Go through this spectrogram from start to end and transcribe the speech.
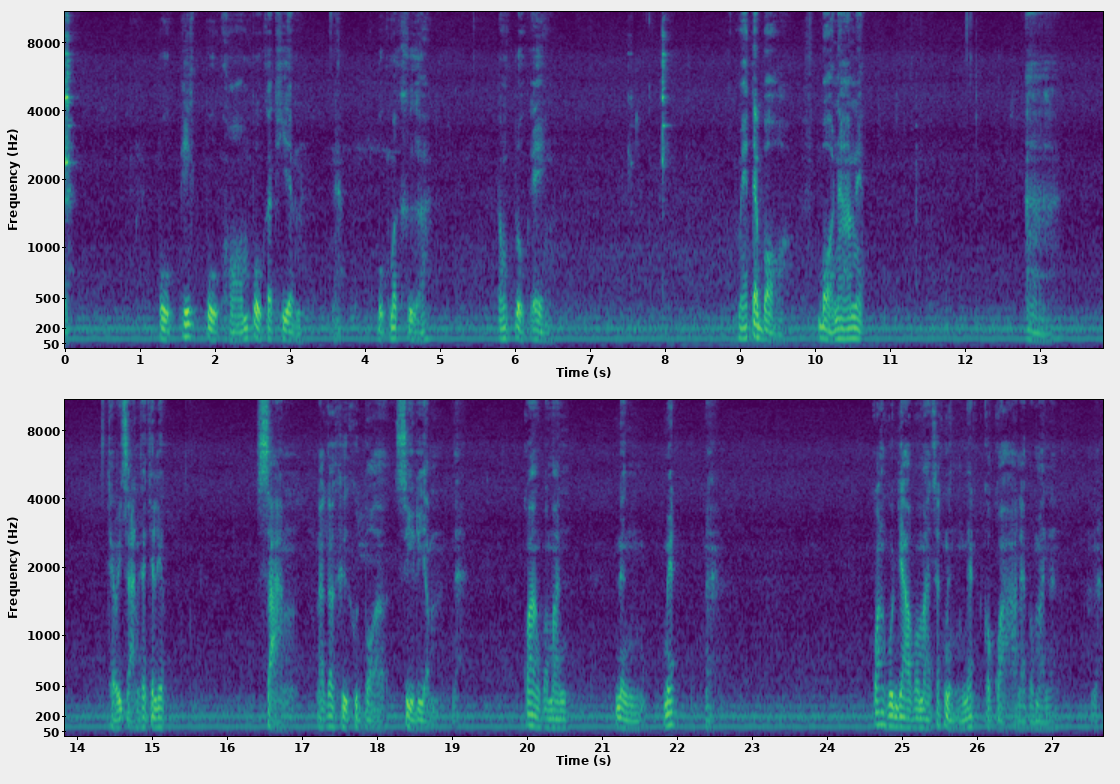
นะปลูกพริกปลูกหอมปลูกกระเทียมนะปลูกมะเขือ ต้องปลูกเอง แม้แต่บ่อบ่อน้ำเนี่ยแถวอีสานก็จะเรียกสาง แล้วก็คือขุดบ่อสี่เหลี่ยมนะกว้างประมาณหนึ่งเมตรนะกว้างคูณยาวประมาณสักหนึ่งเมตรกว่าๆอะไรประมาณนั้นนะ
